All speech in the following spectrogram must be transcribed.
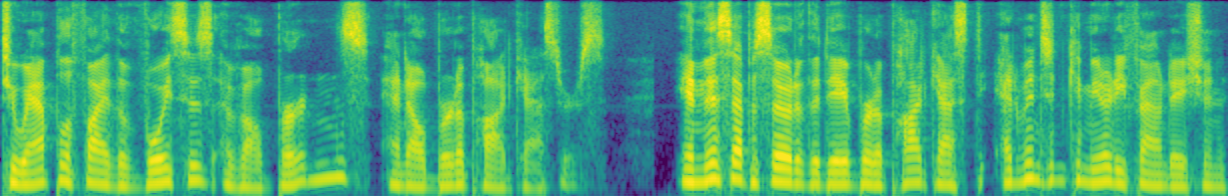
to amplify the voices of Albertans and Alberta podcasters. In this episode of the Daveberta podcast, the Edmonton Community Foundation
